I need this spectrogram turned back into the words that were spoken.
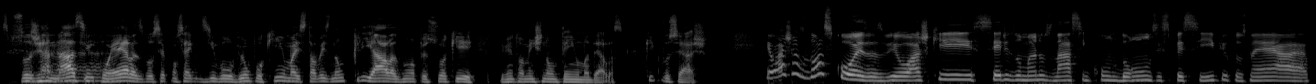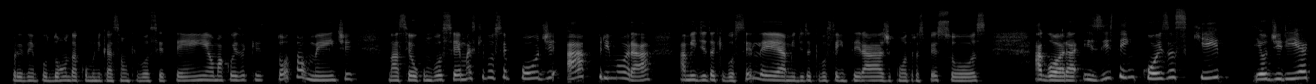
As pessoas já nascem com elas, você consegue desenvolver um pouquinho, mas talvez não criá-las numa pessoa que eventualmente não tem uma delas. O que, que você acha? Eu acho as duas coisas, viu? Eu acho que seres humanos nascem com dons específicos, né? Por exemplo, o dom da comunicação que você tem é uma coisa que totalmente nasceu com você, mas que você pôde aprimorar à medida que você lê, à medida que você interage com outras pessoas. Agora, existem coisas que eu diria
